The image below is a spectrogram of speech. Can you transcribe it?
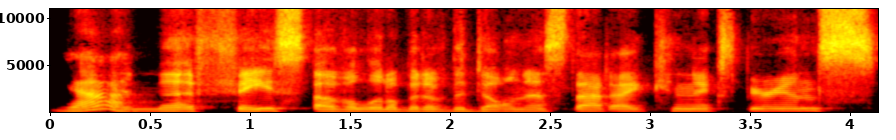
yeah in the face of a little bit of the dullness that i can experience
